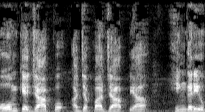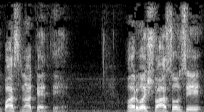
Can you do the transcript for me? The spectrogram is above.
ओम के जाप को अजपा जाप या हिंगरी उपासना कहते हैं और वह श्वासों से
